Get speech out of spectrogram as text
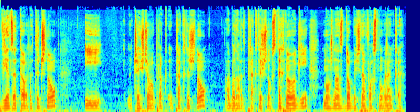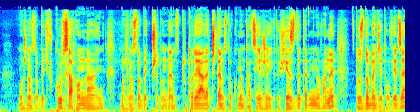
wiedzę teoretyczną i częściowo prak praktyczną, albo nawet praktyczną z technologii, można zdobyć na własną rękę można zdobyć w kursach online, można zdobyć przeglądając tutoriale, czytając dokumentację. Jeżeli ktoś jest zdeterminowany, to zdobędzie tą wiedzę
